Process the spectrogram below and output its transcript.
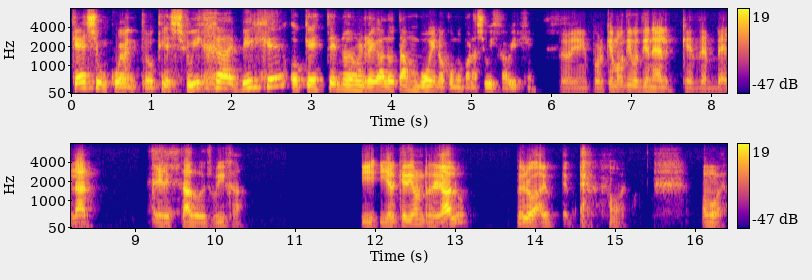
¿Qué es un cuento? ¿Que su hija es virgen o que este no es un regalo tan bueno como para su hija virgen? ¿y por qué motivo tiene él que desvelar el estado de su hija? Y, él quería un regalo, pero... eh, Vamos a ver.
